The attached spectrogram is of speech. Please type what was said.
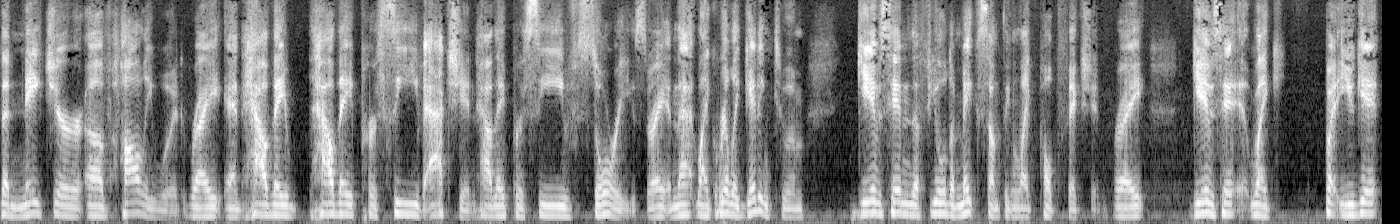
the nature of Hollywood, right? And how they how they perceive action, how they perceive stories, right? And that like really getting to him gives him the fuel to make something like Pulp Fiction, right? Gives it like but you get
